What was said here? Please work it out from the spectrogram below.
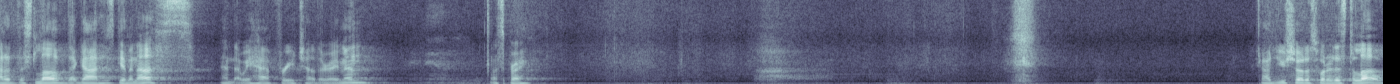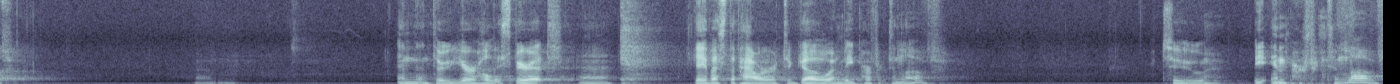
out of this love that God has given us and that we have for each other. Amen? Amen. Let's pray. God, you showed us what it is to love. and then through your Holy Spirit, uh, gave us the power to go and be perfect in love, to be imperfect in love,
